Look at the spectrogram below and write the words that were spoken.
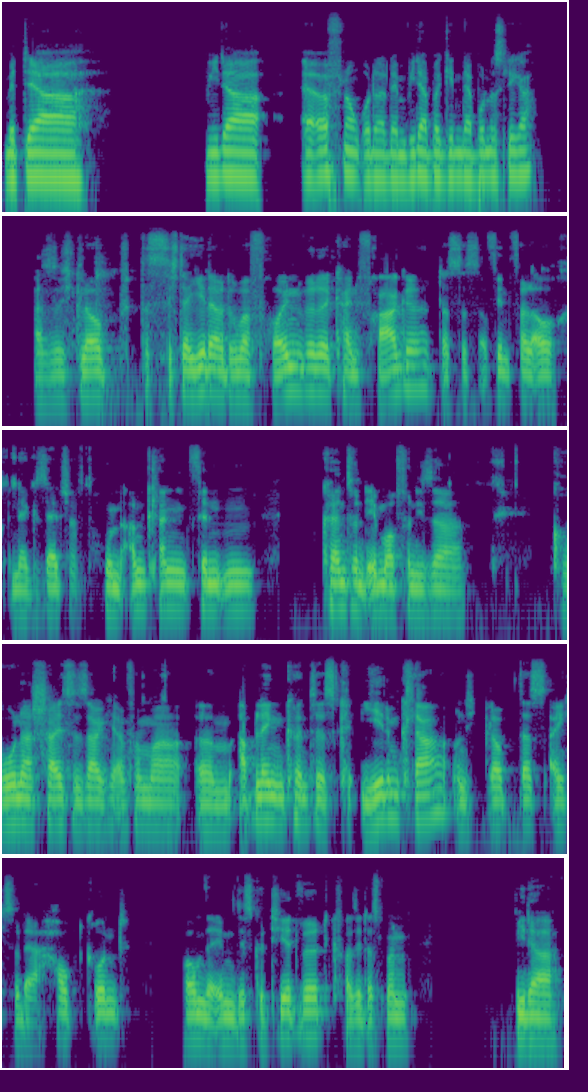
mit der Wiedereröffnung oder dem Wiederbeginn der Bundesliga? Also ich glaube, dass sich da jeder darüber freuen würde, keine Frage, dass das auf jeden Fall auch in der Gesellschaft hohen Anklang finden könnte und eben auch von dieser Corona-Scheiße, sage ich einfach mal, ähm, ablenken könnte, ist jedem klar. Und ich glaube, das ist eigentlich so der Hauptgrund, warum da eben diskutiert wird, quasi, dass man wieder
